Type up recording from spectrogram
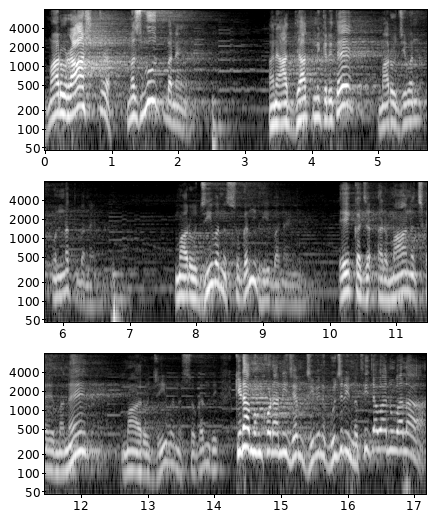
મારું રાષ્ટ્ર મજબૂત બને. અને આધ્યાત્મિક રીતે મારું જીવન ઉન્નત બને. મારું જીવન સુગંધી બને. એક જ અરમાન છે મને, મારું જીવન સુગંધી. કીડા મંકોડાની જેમ જીવીને ગુજરી નથી જવાનું વાલા.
